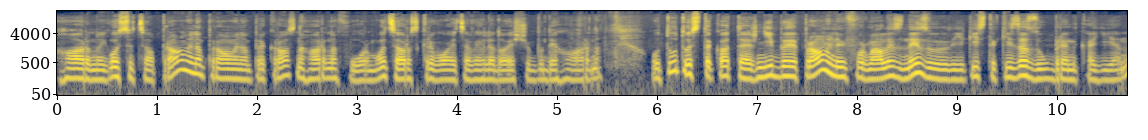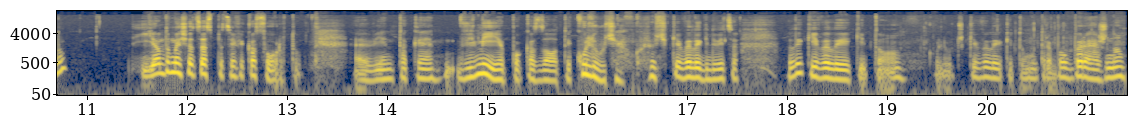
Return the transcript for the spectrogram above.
гарно. Ось оця правильна, правильна, прекрасна, гарна форма. Оця розкривається, виглядає, що буде гарна. Отут ось така теж, ніби правильної форми, але знизу якісь такі зазубринка є. Ну, я думаю, що це специфіка сорту. Е, Він таке вміє показати. Колюче. Колючки великі, дивіться, великі-великі, то колючки великі, тому треба обережно.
